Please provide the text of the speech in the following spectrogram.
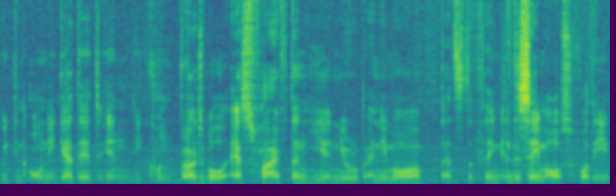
we can only get it in the convertible S5 than here in Europe anymore. That's the thing. And the same also for the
